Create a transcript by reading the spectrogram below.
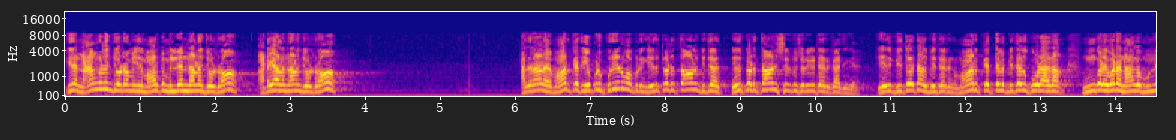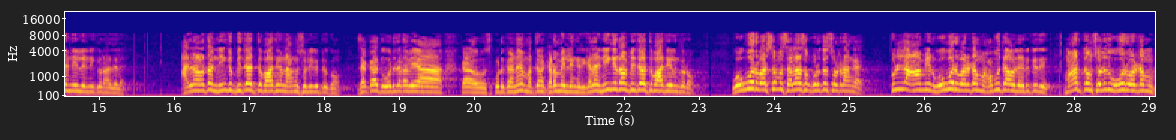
இதை நாங்களும் சொல்றோம். இது மார்க்கம் இல்லைன்னு தானே சொல்றோம். அடையாளம் தானே சொல்றோம். அதனால மார்க்கத்தை எப்படி புரியணும் அப்படிங்க. எதுக்கெடுத்தாலும் பிதத். எதுக்கெடுத்தாலும் சிறுக்கு சொல்லிக்கிட்டே இருக்காதீங்க. எது பிதத்தா அது பிதருங்க மார்க்கத்தில் பிதது கூடாதான். உங்களை விட நாங்க முன்னணியில் நிக்கிறோம் அதுல. அதனால தான் நீங்க பிதத்து வாதிங்க நாங்க சொல்லிக்கிட்டு இருக்கோம். ஜக்காத் ஒரு தடவையா க- கொடுக்கணும் மற்ற கடமை இல்லைங்கிறீங்களா நீங்க தான் பிதத்து வாதிகளுங்கிறோம் ஒவ்வொரு வருஷமும் சலாசம் கொடுக்க சொல்றாங்க. குள்ள ஆமீன் ஒவ்வொரு வருடமும் அபுதாவில் இருக்குது. மார்க்கம் சொல்லுது ஒவ்வொரு வருடமும்.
